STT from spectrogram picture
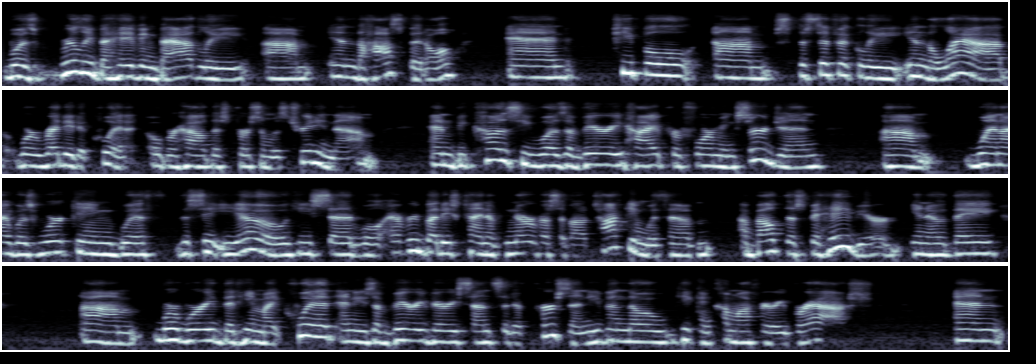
was really behaving badly um, in the hospital. And people um, specifically in the lab were ready to quit over how this person was treating them. And because he was a very high performing surgeon, um, when I was working with the CEO, he said, Well, everybody's kind of nervous about talking with him about this behavior. You know, they um, were worried that he might quit, and he's a very, very sensitive person, even though he can come off very brash. And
